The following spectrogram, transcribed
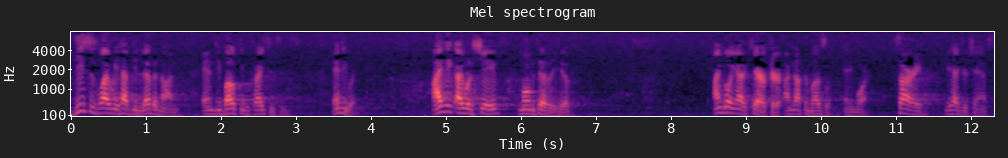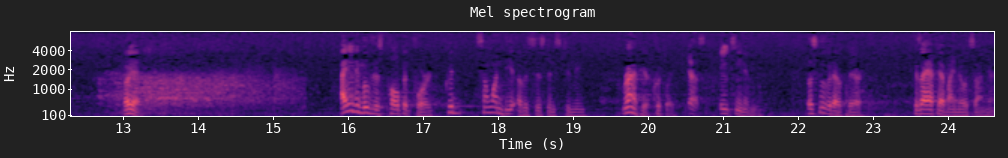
This is why we have the Lebanon and the Balkan crises. Anyway, I think I will shave momentarily here. I'm going out of character. I'm not the Muslim anymore. Sorry, you had your chance. Okay. I need to move this pulpit forward. Could someone be of assistance to me? Run up here quickly. Yes. 18 of you. Let's move it out there. Because I have to have my notes on here.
